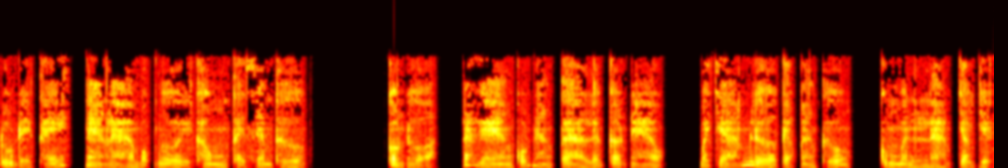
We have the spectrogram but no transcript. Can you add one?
đủ để thấy nàng là một người không thể xem thường. Còn nữa, lá gan của nàng ta lớn cỡ nào mới dám lừa cả hoàng thượng cùng mình làm giao dịch.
